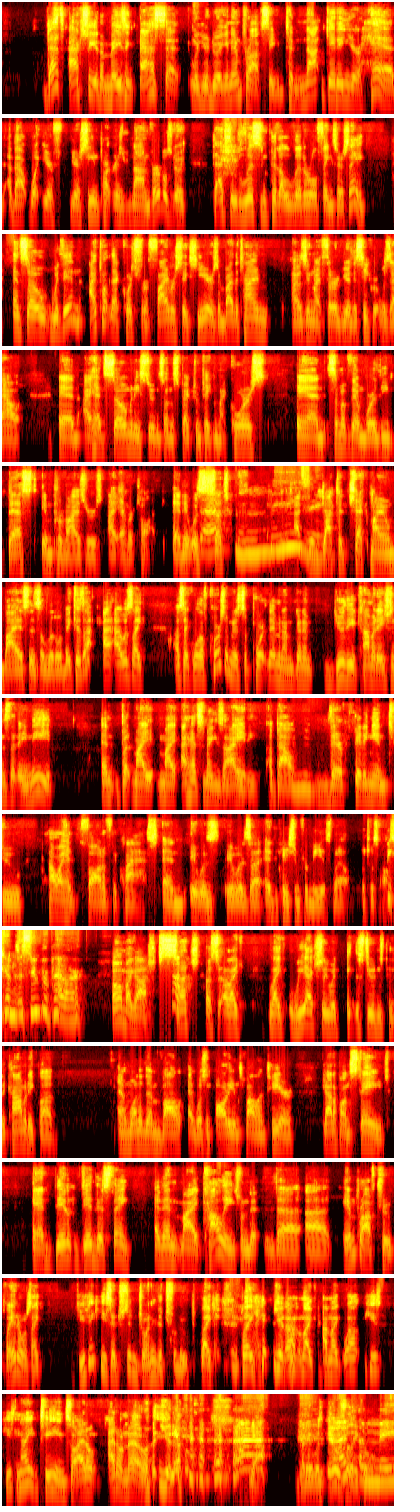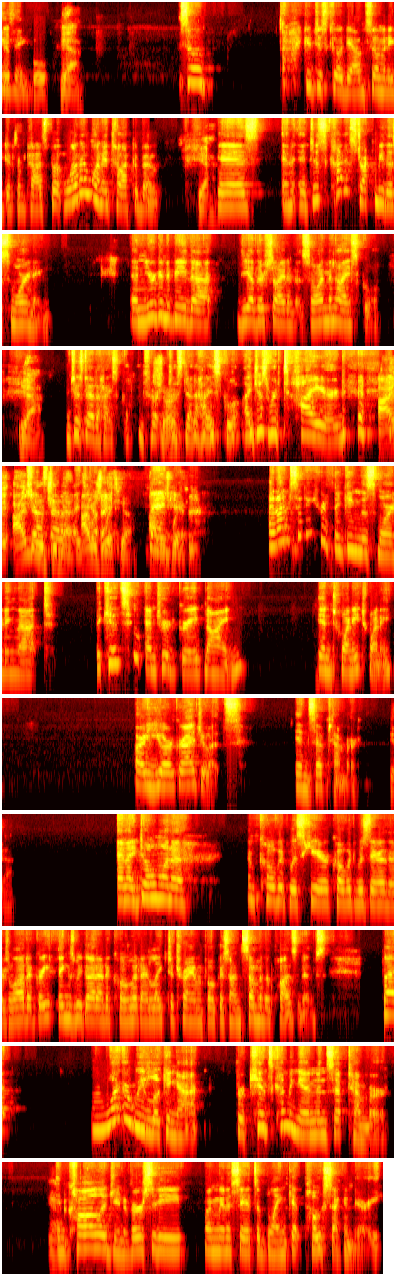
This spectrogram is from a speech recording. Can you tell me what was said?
That's actually an amazing asset when you're doing an improv scene to not get in your head about what your your scene partner's nonverbals doing, to actually listen to the literal things they're saying. And so within, I taught that course for five or six years, and by the time I was in my third year, the secret was out, and I had so many students on the spectrum taking my course, and some of them were the best improvisers I ever taught and it was That's such amazing. I got to check my own biases a little bit because I, I, was like, I was like, well, of course I'm going to support them and I'm going to do the accommodations that they need. And but my my I had some anxiety about mm-hmm. their fitting into how I had thought of the class, and it was it was uh, education for me as well, which was awesome. becomes a superpower. Oh my gosh, such a like like we actually would take the students to the comedy club, and one of them vol- was an audience volunteer, got up on stage and did did this thing and then my colleagues from the the uh, improv troupe later was like, "Do you think he's interested in joining the troupe?" Like, like you know, I'm like, I'm like, well, he's he's 19, so I don't I don't know, you know. yeah, but it was it was That's really cool. Amazing. Cool. Yeah. So oh, I could just go down so many different paths, but what I want to talk about yeah. is, and it just kind of struck me this morning, and you're going to be that the other side of it. So I'm in high school. Yeah just out of high school. I'm sorry, sure. just out of high school. I just retired. I, I knew what you meant. I was with you. Thank you. you. And I'm sitting here thinking this morning that the kids who entered grade nine in 2020 are your graduates in September. Yeah. And I don't want to, and COVID was here, COVID was there. There's a lot of great things we got out of COVID. I like to try and focus on some of the positives. But what are we looking at for kids coming in in September yeah. in college, university? I'm going to say it's a blanket post secondary.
